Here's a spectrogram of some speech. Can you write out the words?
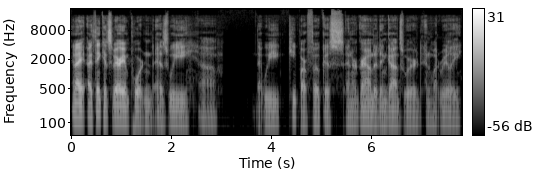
And I, I think it's very important as we uh, that we keep our focus and are grounded in God's word and what really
